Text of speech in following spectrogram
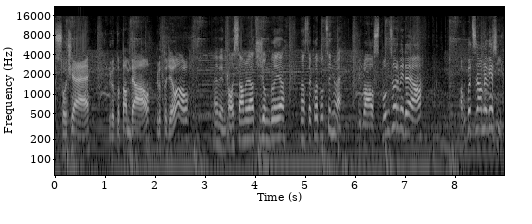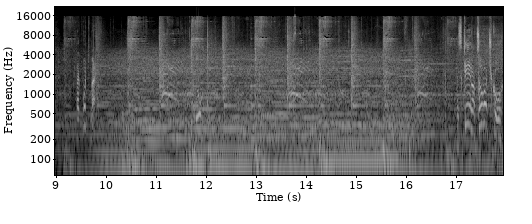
Cože? Kdo to tam dál? Kdo to dělal? Nevím, ale sám nedá tři žongly a nás takhle podceňuje. Ty bláho, sponzor videa a vůbec nám nevěří. Tak pojďme. Jdu. Hezky, na couvačku.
